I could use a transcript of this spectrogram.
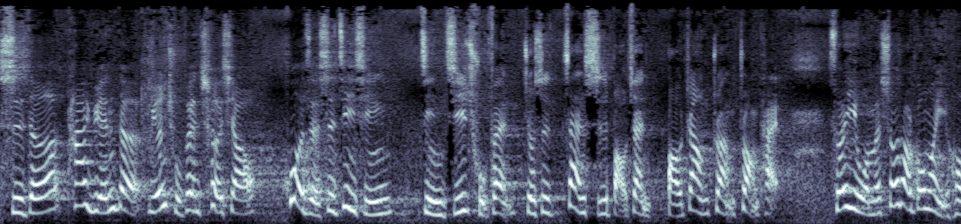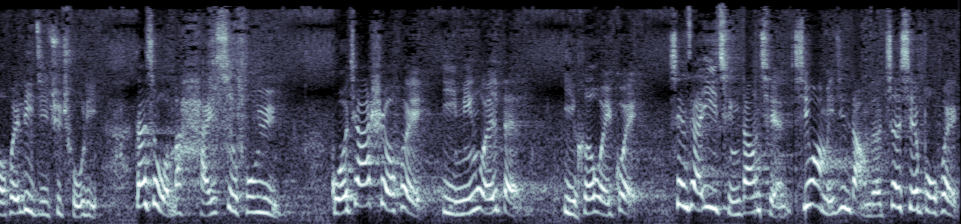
使得他原的原处分撤销，或者是进行紧急处分，就是暂时保障保障状状态。所以我们收到公文以后会立即去处理。但是我们还是呼吁，国家社会以民为本，以和为贵。现在疫情当前，希望民进党的这些部会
